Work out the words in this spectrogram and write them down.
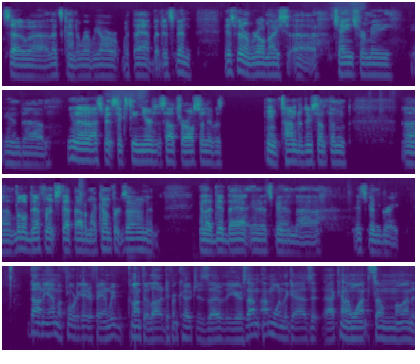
So uh, that's kind of where we are with that. But it's been it's been a real nice uh, change for me. And um, you know, I spent 16 years at South Charleston. It was hmm, time to do something uh, a little different, step out of my comfort zone, and and I did that, and it's been uh, it's been great. Donnie, I'm a Florida Gator fan. We've gone through a lot of different coaches over the years. I'm, I'm one of the guys that I kind of want someone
